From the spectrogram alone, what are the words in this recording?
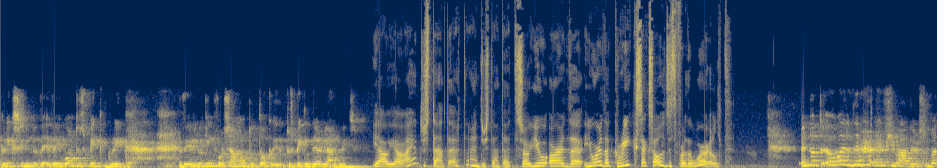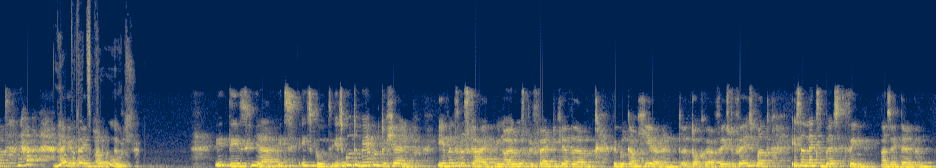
greeks they, they want to speak greek. They're looking for someone to talk to speak in their language. Yeah yeah i understand that i understand that. So you are the you are the greek sexologist for the world? And not uh, well there are a few others but yeah I, but that's cool it is yeah it's it's good. It's good to be able to help even through skype. You know i always prefer to have um, people come here and uh, talk face to face but it's the next best thing as i tell them.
